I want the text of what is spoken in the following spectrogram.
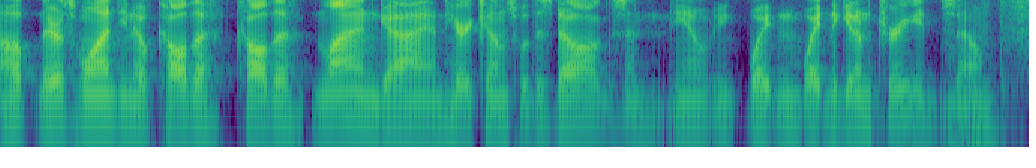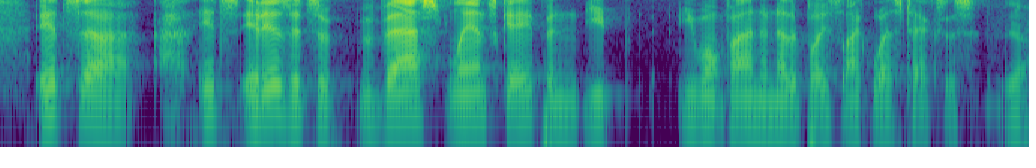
oh, there's one. You know, call the call the lion guy, and here he comes with his dogs, and you know, waiting waiting to get him treed. So it's uh, it's it is it's a vast landscape, and you you won't find another place like West Texas. Yeah,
